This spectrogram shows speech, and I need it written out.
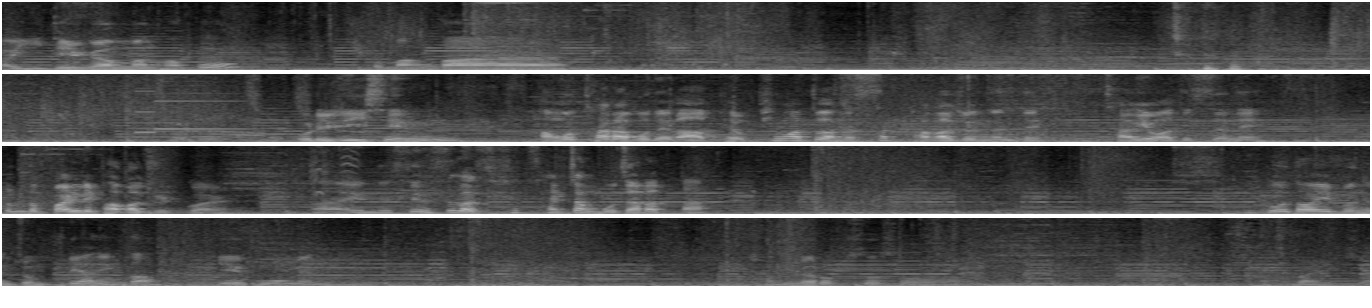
아, 이딜견만 하고 도망가. 우리 리신 방어 타라고 내가 앞에 핑화도 하나 싹 박아줬는데 자기 와도 쓰네. 좀 더 빨리 박아줄 걸. 아 근데 센스가 사- 살짝 모자랐다. 이거 다이브는 좀 무리 아닌가? 비에고 오면 전멸 없어서 하지 말자.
